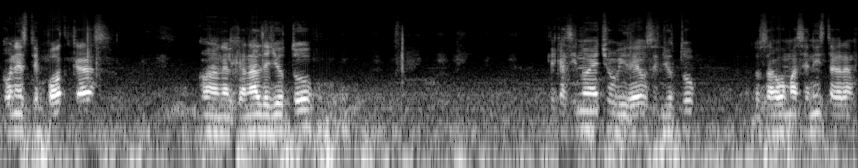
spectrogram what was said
con este podcast, con el canal de YouTube, que casi no he hecho videos en YouTube, los hago más en Instagram.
